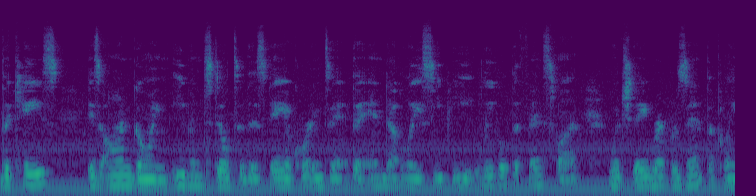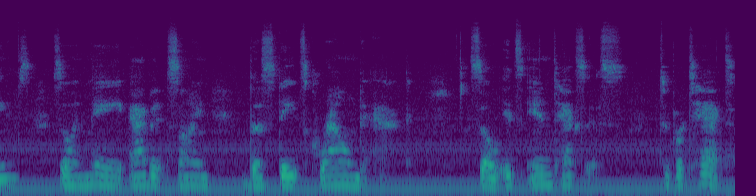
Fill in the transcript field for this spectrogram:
The case is ongoing even still to this day, according to the NAACP Legal Defense Fund, which they represent the plaintiffs. So in May, Abbott signed the state's Crown Act. So it's in Texas to protect.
